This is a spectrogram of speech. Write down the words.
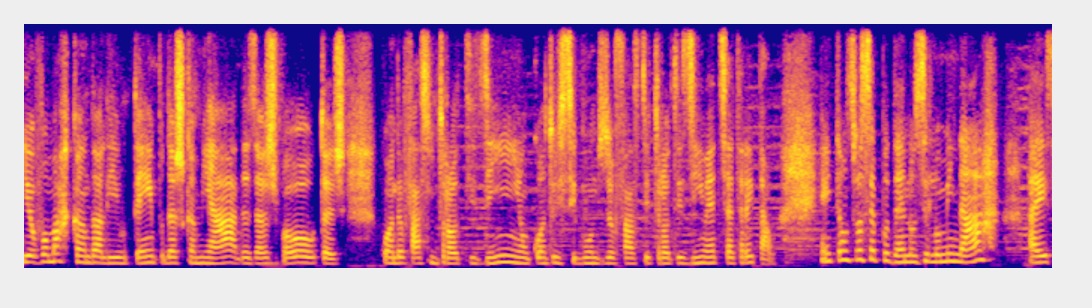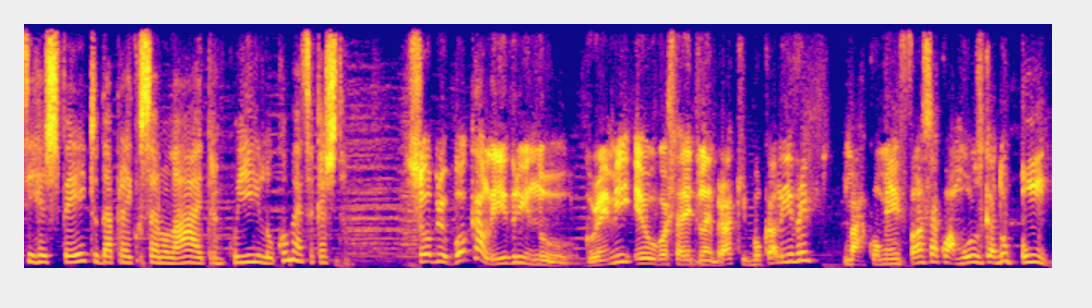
e eu vou marcando ali o tempo das caminhadas, as voltas, quando eu faço um trotezinho, quantos segundos eu faço de trotezinho, etc e tal. Então, se você puder nos iluminar a esse respeito? Dá para ir com o celular, é tranquilo? Como é essa questão? Sobre o Boca Livre no Grammy, eu gostaria de lembrar que Boca Livre marcou minha infância com a música do Pum.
